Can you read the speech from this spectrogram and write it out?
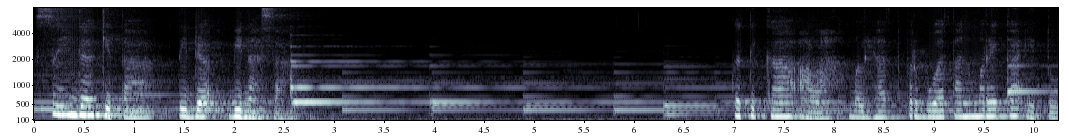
sehingga kita tidak binasa. Ketika Allah melihat perbuatan mereka itu,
